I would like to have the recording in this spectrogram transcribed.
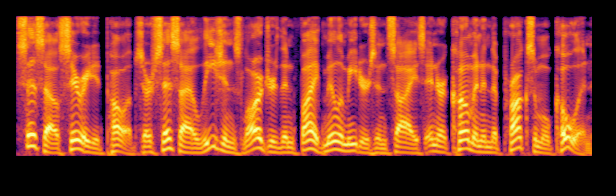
Sessile serrated polyps are sessile lesions larger than 5 millimeters in size and are common in the proximal colon,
